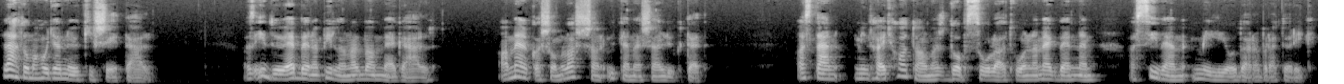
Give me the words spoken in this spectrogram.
Látom, ahogy a nő kisétál. Az idő ebben a pillanatban megáll. A melkasom lassan, ütemesen lüktet. Aztán, mintha egy hatalmas dob szólalt volna meg bennem, a szívem millió darabra törik.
